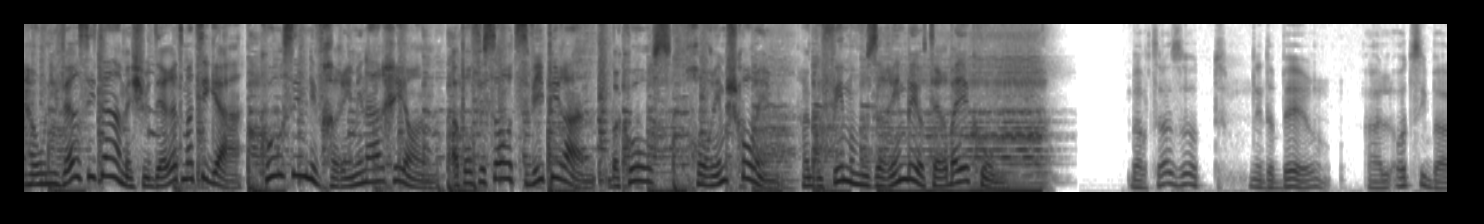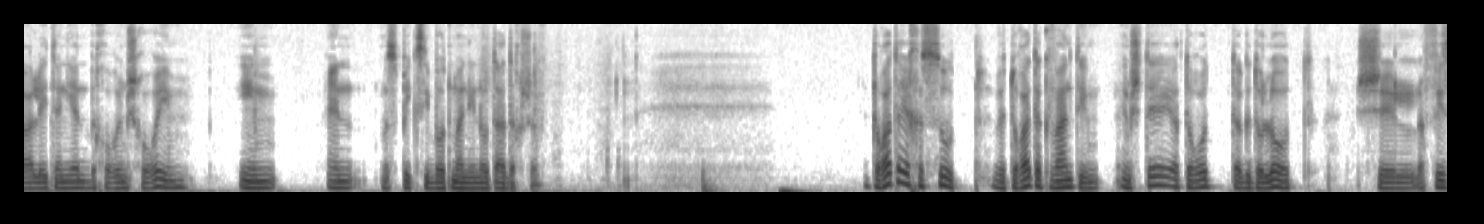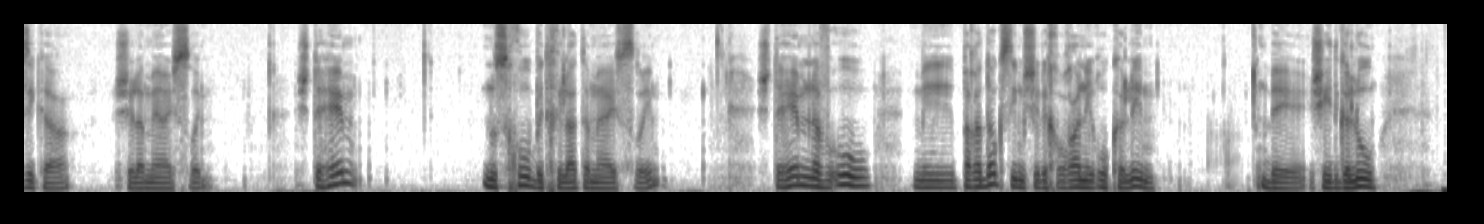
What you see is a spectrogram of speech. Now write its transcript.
האוניברסיטה המשודרת מציגה קורסים נבחרים מן הארכיון. הפרופסור צבי פירן, בקורס חורים שחורים, הגופים המוזרים ביותר ביקום. בהרצאה הזאת נדבר על עוד סיבה להתעניין בחורים שחורים, אם אין מספיק סיבות מעניינות עד עכשיו. תורת היחסות ותורת הקוונטים הם שתי התורות הגדולות של הפיזיקה של המאה ה-20. שתיהם נוסחו בתחילת המאה ה-20, שתיהם נבעו מפרדוקסים שלכאורה נראו קלים, שהתגלו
